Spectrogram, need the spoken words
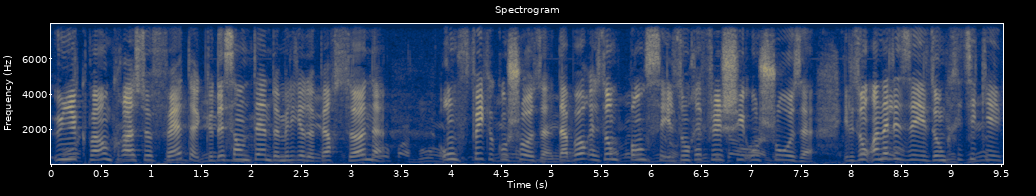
uniquement grâce au fait que des centaines de milliers de personnes ont fait quelque chose. D'abord, ils ont pensé, ils ont réfléchi aux choses, ils ont analysé, ils ont critiqué.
